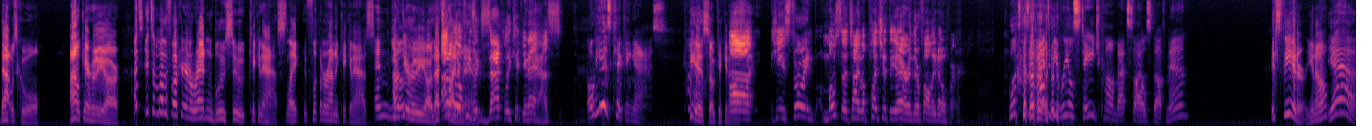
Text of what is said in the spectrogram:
that was cool. I don't care who you are. That's it's a motherfucker in a red and blue suit kicking ass, like flipping around and kicking ass. And you I don't know, care the- who you are. That's I don't know if he's exactly kicking ass. Oh, he is kicking ass. Come He on. is so kicking ass. Uh, he's throwing most of the time a punch at the air and they're falling over. Well, it's because it had to be real stage combat style stuff, man. it's theater, you know. Yeah.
